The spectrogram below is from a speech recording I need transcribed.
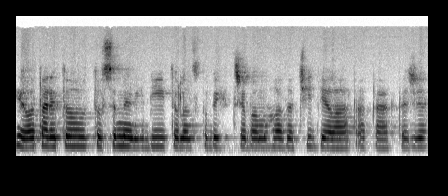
jo, tady to, to se mi líbí, tohle to bych třeba mohla začít dělat a tak, takže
